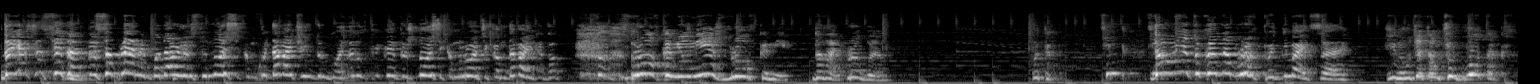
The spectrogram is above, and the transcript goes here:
Да я сейчас это, это соплями подавлюсь ты носиком. Хоть давай что-нибудь другое. Тут какая-то ж носиком, ротиком. Давай это. С бровками умеешь, бровками? Давай, пробуем. Вот так. Тинк. Да у меня только одна бровь поднимается. Зина, у тебя там что, ботокс?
